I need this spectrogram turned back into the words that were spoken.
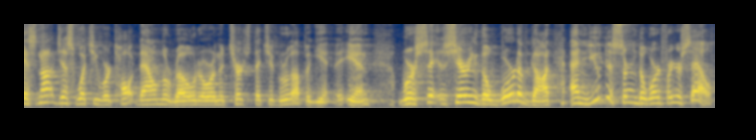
It's not just what you were taught down the road or in the church that you grew up again, in. We're sharing the Word of God, and you discern the Word for yourself.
